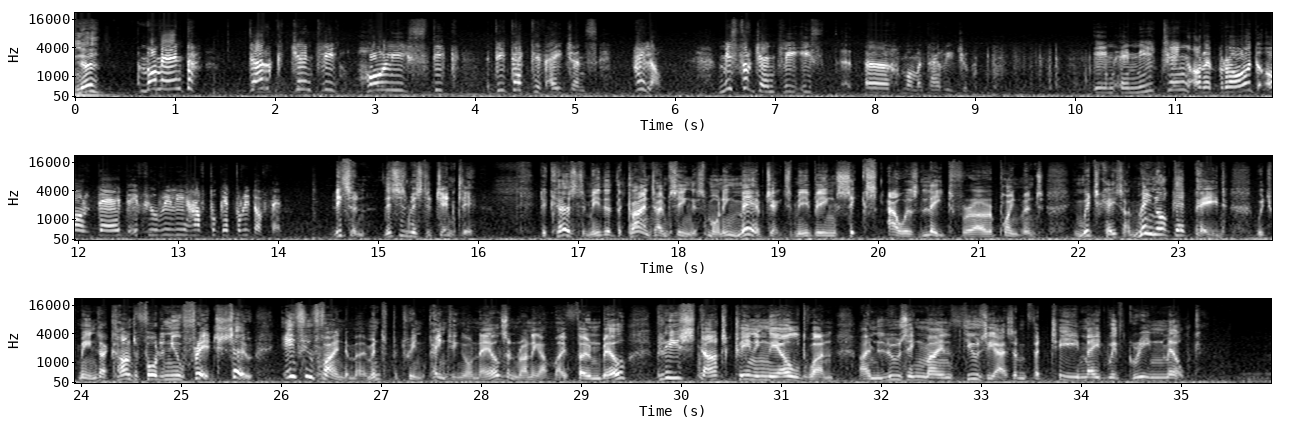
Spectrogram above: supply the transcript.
Elena? Moment! Dirk Gently, Holy Stick Detective Agents. Hello. Mr. Gently is. Uh, uh, moment, I read you. In a meeting or abroad or dead if you really have to get rid of them. Listen, this is Mr. Gently. It occurs to me that the client I'm seeing this morning may object to me being six hours late for our appointment, in which case I may not get paid, which means I can't afford a new fridge. So, if you find a moment between painting your nails and running up my phone bill, please start cleaning the old one. I'm losing my enthusiasm for tea made with green milk.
